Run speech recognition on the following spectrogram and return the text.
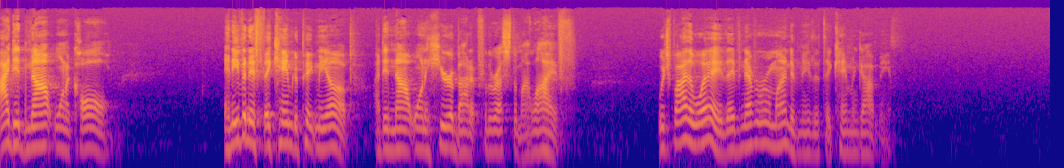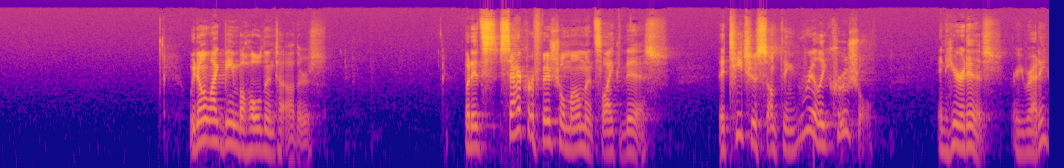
I did not want to call. And even if they came to pick me up, I did not want to hear about it for the rest of my life. Which, by the way, they've never reminded me that they came and got me. We don't like being beholden to others. But it's sacrificial moments like this that teach us something really crucial. And here it is. Are you ready?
